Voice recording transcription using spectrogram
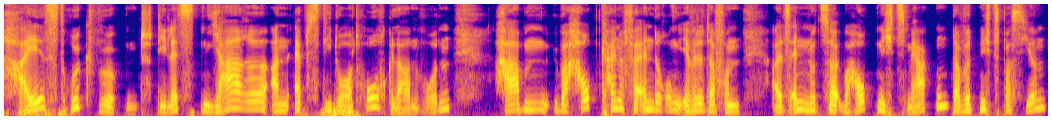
Heißt rückwirkend, die letzten Jahre an Apps, die dort hochgeladen wurden, haben überhaupt keine Veränderungen. Ihr werdet davon als Endnutzer überhaupt nichts merken. Da wird nichts passieren.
